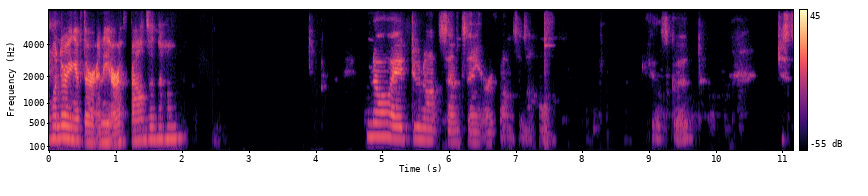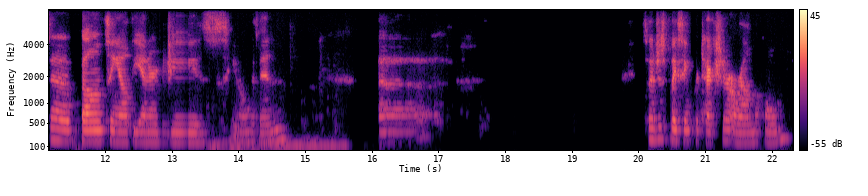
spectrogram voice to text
wondering if there are any earthbounds in the home. No, I do not sense any earthbounds in the home. Feels good just uh, balancing out the energies, you know, within. Uh, so just placing protection around the home,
